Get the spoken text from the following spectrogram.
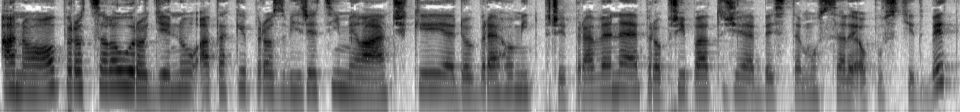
Ano, pro celou rodinu a taky pro zvířecí miláčky je dobré ho mít připravené pro případ, že byste museli opustit byt.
